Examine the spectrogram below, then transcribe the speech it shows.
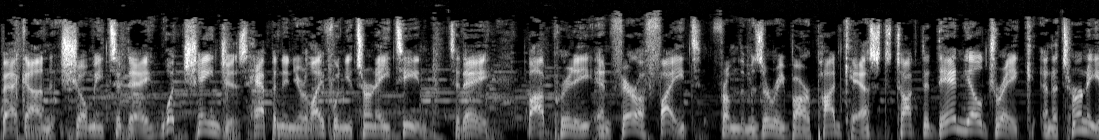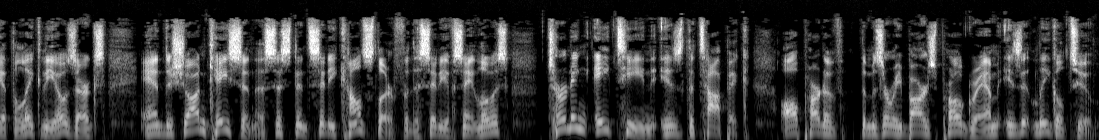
Back on Show Me Today, what changes happen in your life when you turn 18? Today, Bob Priddy and Farrah Fite from the Missouri Bar podcast talked to Danielle Drake, an attorney at the Lake of the Ozarks, and Deshaun Kaysen, assistant city counselor for the city of St. Louis. Turning 18 is the topic, all part of the Missouri Bar's program. Is it legal to?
